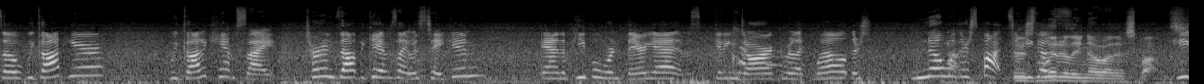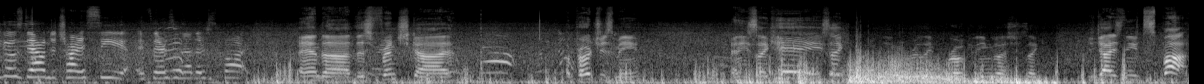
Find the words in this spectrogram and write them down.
So we got here, we got a campsite. Turns out the campsite was taken and the people weren't there yet. It was getting dark. We were like, well, there's no other ah, spot. So There's he goes, literally no other spots. he goes down to try to see if there's another spot. And uh, this French guy approaches me and he's like, hey, he's like, really broken English. He's like, you guys need spot.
